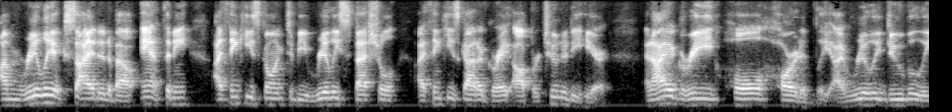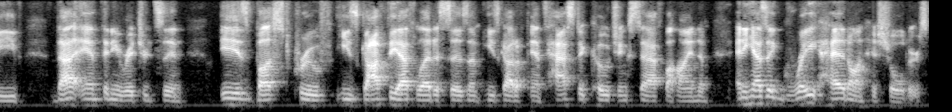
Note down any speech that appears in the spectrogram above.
I'm really excited about Anthony. I think he's going to be really special. I think he's got a great opportunity here. And I agree wholeheartedly. I really do believe that Anthony Richardson is bust proof. He's got the athleticism, he's got a fantastic coaching staff behind him, and he has a great head on his shoulders.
